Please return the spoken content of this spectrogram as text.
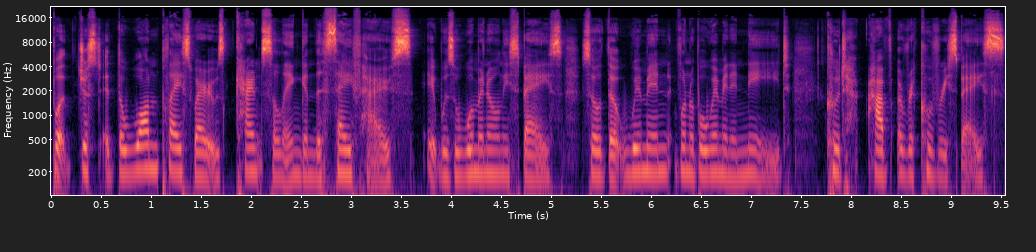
But just at the one place where it was counselling and the safe house it was a woman only space so that women vulnerable women in need could have a recovery space.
